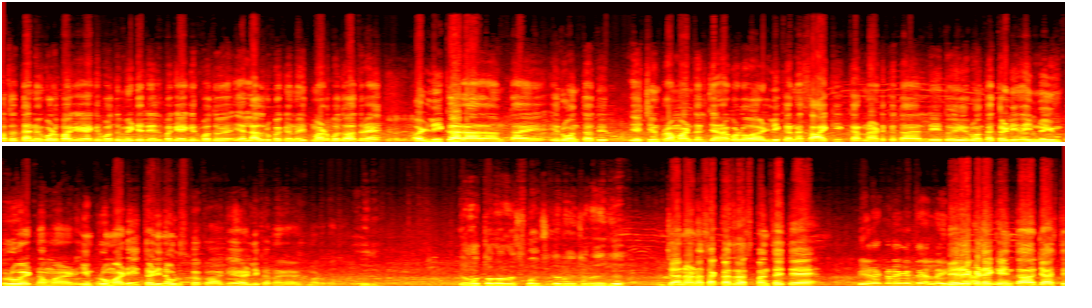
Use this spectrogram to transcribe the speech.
ಅದು ದನಗಳ ಬಗ್ಗೆ ಆಗಿರ್ಬೋದು ಮೆಟೀರಿಯಲ್ ಬಗ್ಗೆ ಆಗಿರ್ಬೋದು ಎಲ್ಲದ್ರ ಬಗ್ಗೆನೂ ಇದು ಮಾಡ್ಬೋದು. ಆದರೆ ಹಳ್ಳಿಕಾರ ಅಂತ ಇರುವಂಥದ್ದು ಹೆಚ್ಚಿನ ಪ್ರಮಾಣದಲ್ಲಿ ಜನಗಳು ಹಳ್ಳಿಕಾರನ ಸಾಕಿ ಕರ್ನಾಟಕದಲ್ಲಿ ಇದು ಇರುವಂಥ ತಳಿನ ಇನ್ನೂ ಇಂಪ್ರೂವೇಟ್ನ ಮಾಡಿ ಇಂಪ್ರೂವ್ ಮಾಡಿ ತಳಿನ ಉಳಿಸ್ಕೋಕ್ಕಾಗಿ ಹಳ್ಳಿಕಾರನ ಇದು ಮಾಡ್ಬೋದು. ಯಾವ ಥರ ರೆಸ್ಪಾನ್ಸ್ ಜನ ಇಲ್ಲಿ? ಜನನ ಸಖತ್ ರೆಸ್ಪಾನ್ಸ್ ಐತೆ. ಬೇರೆ ಕಡೆಗಿಂತ ಎಲ್ಲ ಬೇರೆ ಕಡೆಗಿಂತ ಜಾಸ್ತಿ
